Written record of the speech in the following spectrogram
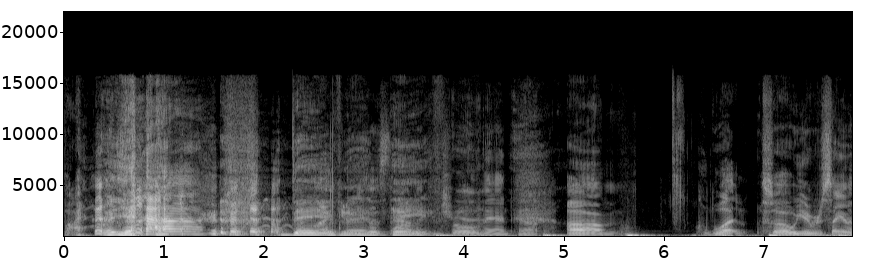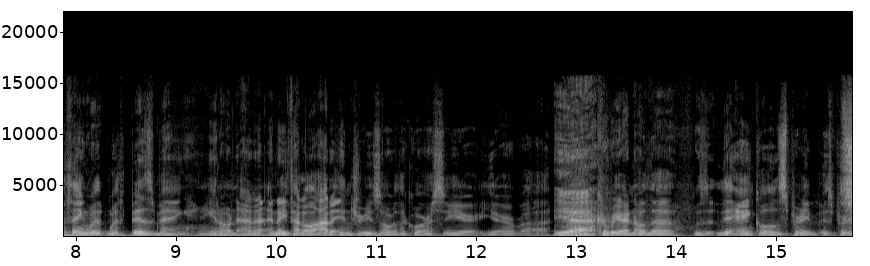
buy this?" Yeah. Dave, like, it man, was just out of Dave. control, man. Yeah. Um, what? So you were saying the thing with with Bisping, you know, and I know you've had a lot of injuries over the course of your your uh, Yeah. career. I know the was the ankle is pretty is pretty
